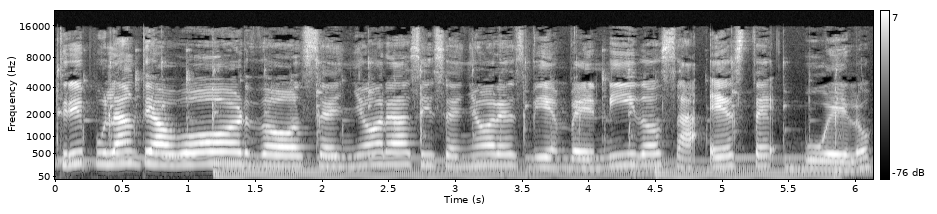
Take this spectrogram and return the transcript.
Tripulante a bordo, señoras y señores, bienvenidos a este vuelo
